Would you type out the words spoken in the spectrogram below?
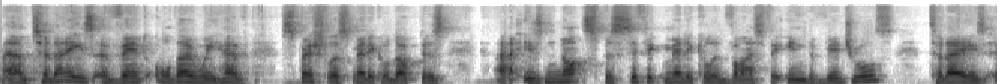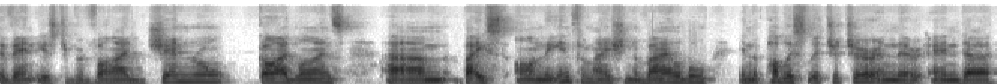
Um, today's event, although we have specialist medical doctors, uh, is not specific medical advice for individuals. Today's event is to provide general guidelines um, based on the information available in the published literature and their and uh,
